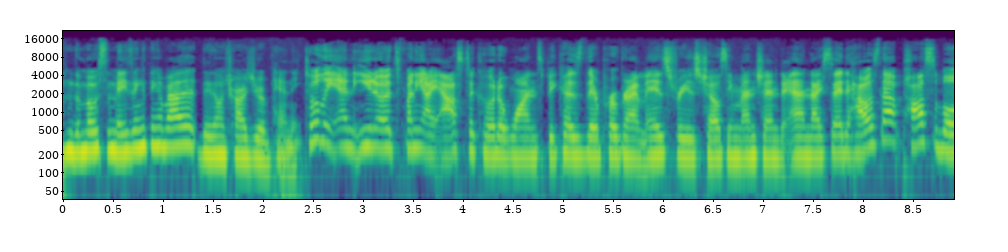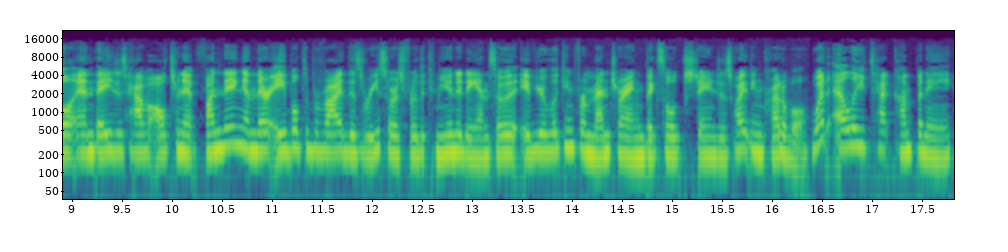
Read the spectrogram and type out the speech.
The most amazing thing about it, they don't charge you a penny. Totally. And, you know, it's funny. I asked Dakota once because their program is free, as Chelsea mentioned. And I said, How is that possible? And they just have alternate get funding and they're able to provide this resource for the community. And so if you're looking for mentoring, Pixel Exchange is quite incredible. What LA tech company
